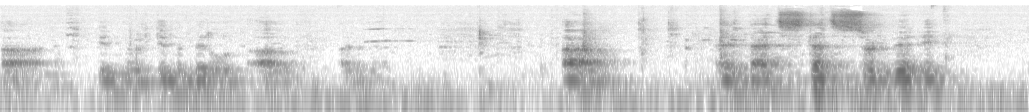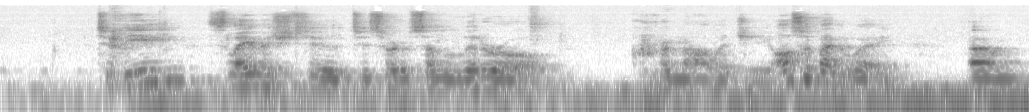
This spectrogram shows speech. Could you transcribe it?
uh, in the in the middle of an event. Uh, and that's that's sort of it. it to be slavish to, to sort of some literal chronology. Also, by the way, um,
